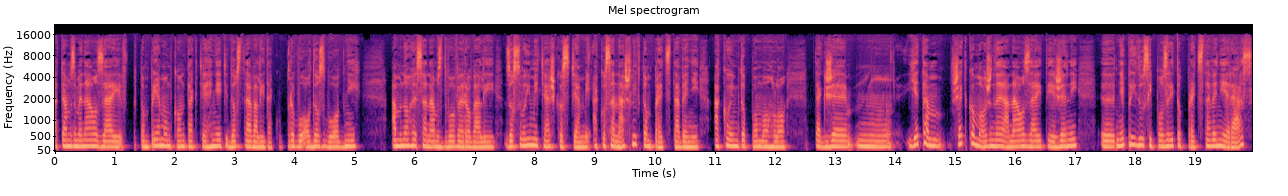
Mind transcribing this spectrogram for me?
a tam sme naozaj v tom priamom kontakte hneď dostávali takú prvú odozvu od nich a mnohé sa nám zdôverovali so svojimi ťažkosťami, ako sa našli v tom predstavení, ako im to pomohlo. Takže mm, je tam všetko možné a naozaj tie ženy e, neprídu si pozrieť to predstavenie raz,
